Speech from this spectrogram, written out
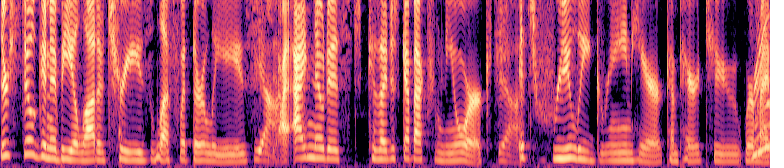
there's still going to be a lot of trees left with their leaves. Yeah. I, I noticed because I just got back from New York. Yeah. It's really green here compared to where my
